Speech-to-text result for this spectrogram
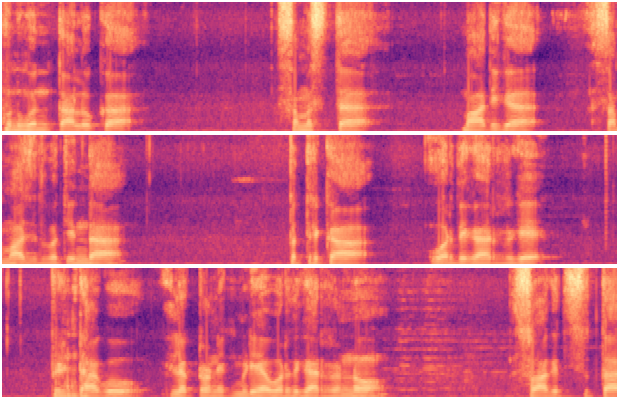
ಹುನಗುಂದ ತಾಲೂಕು ಸಮಸ್ತ ಮಾದಿಗ ಸಮಾಜದ ವತಿಯಿಂದ ಪತ್ರಿಕಾ ವರದಿಗಾರರಿಗೆ ಪ್ರಿಂಟ್ ಹಾಗೂ ಇಲೆಕ್ಟ್ರಾನಿಕ್ ಮೀಡಿಯಾ ವರದಿಗಾರರನ್ನು ಸ್ವಾಗತಿಸುತ್ತಾ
